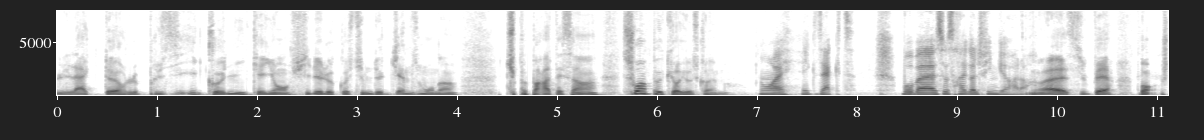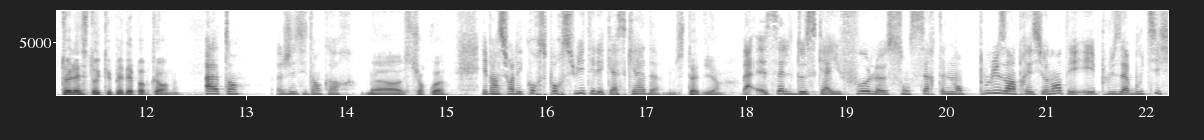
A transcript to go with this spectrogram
l'acteur le plus iconique ayant enfilé le costume de James Bond. hein. Tu peux pas rater ça, hein. Sois un peu curieuse quand même. Ouais, exact. Bon, bah, ce sera Goldfinger alors. Ouais, super. Bon, je te laisse t'occuper des popcorn. Attends, j'hésite encore. Bah, sur quoi? Eh ben, sur les courses-poursuites et les cascades, C'est-à-dire? Bah, celles de Skyfall sont certainement plus impressionnantes et, et plus abouties.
